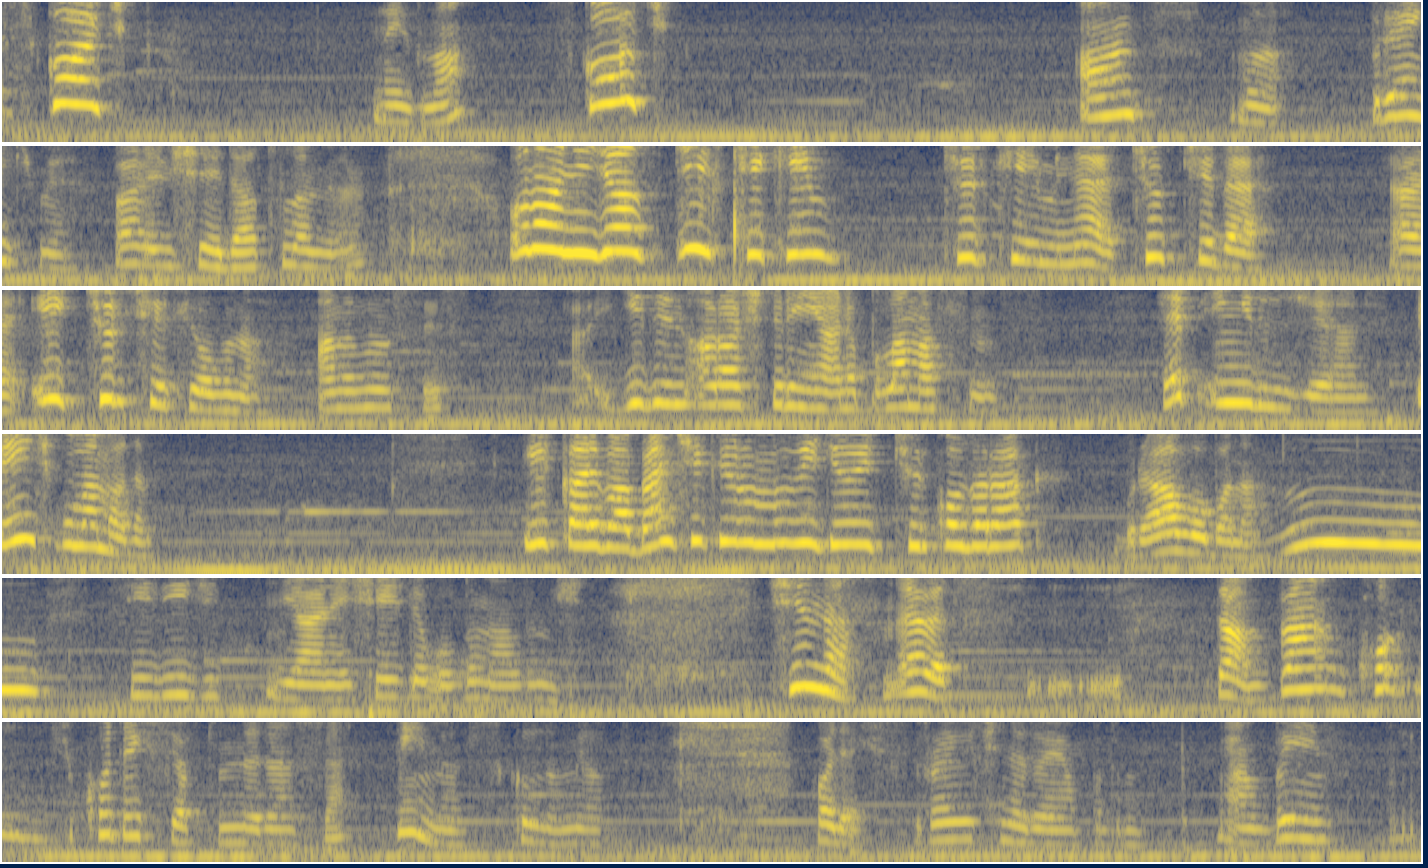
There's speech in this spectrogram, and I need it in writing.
Scorch Neydi lan? Scorch Ant mı? Brank mi? Öyle bir şeydi hatırlamıyorum. Onu oynayacağız. İlk çekim Türkiye mi ne? Türkçe'de. Yani ilk Türk çekiyor bunu. Anladınız siz. Yani gidin araştırın yani bulamazsınız. Hep İngilizce yani. Ben hiç bulamadım. İlk galiba ben çekiyorum bu videoyu Türk olarak. Bravo bana. Huu, CD'ci yani şeyde buldum aldım işte. Şimdi evet. Tamam ben ko- kodeks yaptım nedense. Bilmiyorum sıkıldım yaptım. Kodeks. Rave için neden yapmadım? Yani beyin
